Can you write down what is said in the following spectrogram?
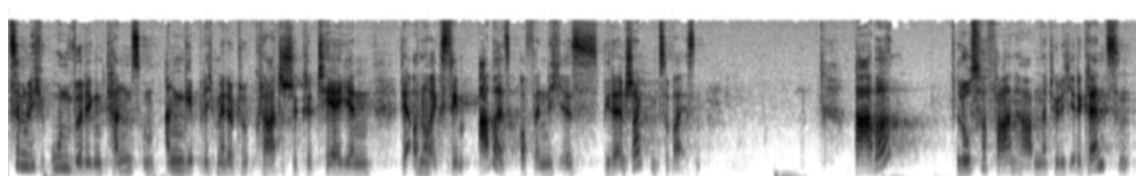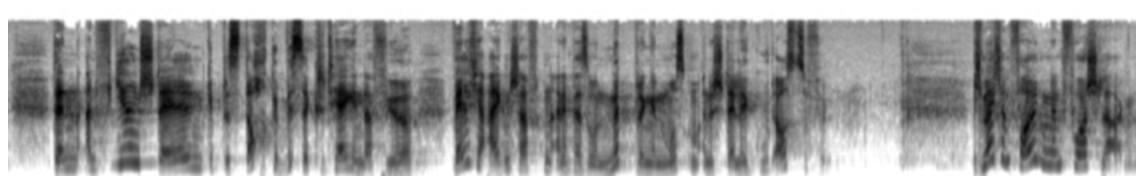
ziemlich unwürdigen Tanz um angeblich meritokratische Kriterien, der auch noch extrem arbeitsaufwendig ist, wieder in Schranken zu weisen. Aber Losverfahren haben natürlich ihre Grenzen. Denn an vielen Stellen gibt es doch gewisse Kriterien dafür, welche Eigenschaften eine Person mitbringen muss, um eine Stelle gut auszufüllen. Ich möchte im Folgenden vorschlagen,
